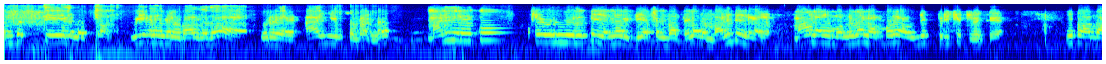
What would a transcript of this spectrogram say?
எண்பத்தி ஏழு லட்சம் உயிரினங்கள் வாழ்வதா ஒரு ஆய்வில் சொல்றாங்க. மனிதர்களுக்கும் மற்ற விலங்குகளுக்கும் என்ன வித்தியாசம் பார்த்தீங்கன்னா அந்த மனித நிலம் மாநிலம் ஒண்ணுதான் நம்மளும் வந்து பிரிச்சுட்டு இருக்கு. இப்ப அந்த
